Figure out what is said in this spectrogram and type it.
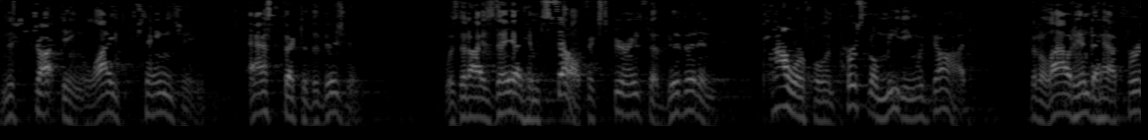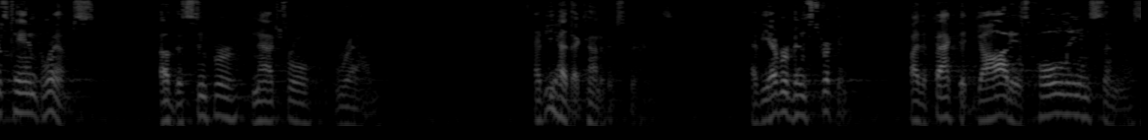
And this shocking, life changing aspect of the vision was that Isaiah himself experienced a vivid and powerful and personal meeting with God that allowed him to have firsthand glimpse of the supernatural realm. Have you had that kind of experience? Have you ever been stricken by the fact that God is holy and sinless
